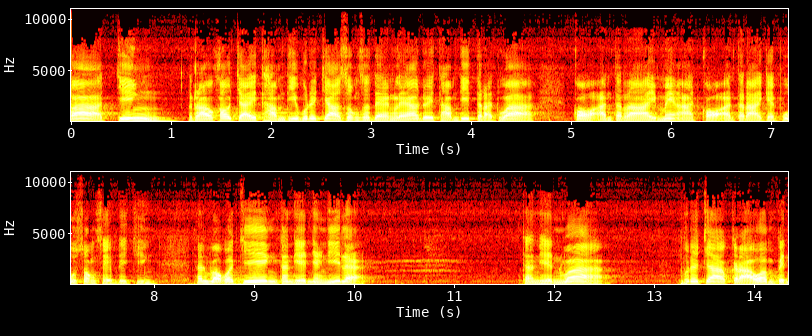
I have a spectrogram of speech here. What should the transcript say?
ว่าจริงเราเข้าใจธรรมที่พระเจ้าทรงแสดงแล้ว โดยธรรมที่ตรัสว่าก่ออันตรายไม่อาจก่ออันตรายแก่ผู้ซ่องเสพได้จริง ท่านบอกว่าจริง ท่านเห็นอย่างนี้แหละ ท่านเห็นว่าพระเจ้ากล่าวว่ามันเป็น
